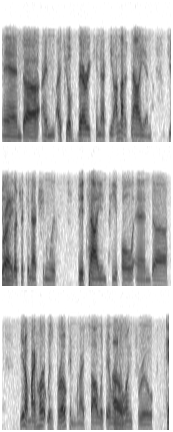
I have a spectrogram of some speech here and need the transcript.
And uh, I'm I feel very connected. You know, I'm not Italian. Feel Right. such a connection with the Italian people, and uh, you know, my heart was broken when I saw what they were Oh, going through uh,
